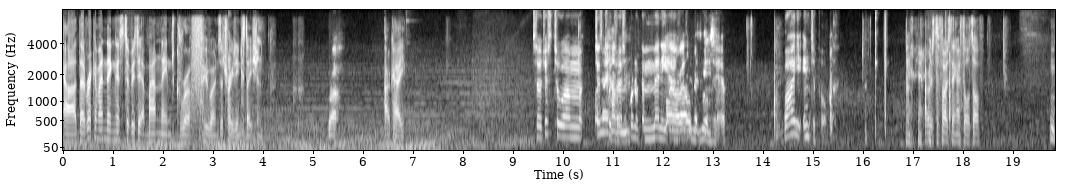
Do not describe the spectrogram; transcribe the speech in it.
Uh, they're recommending us to visit a man named Gruff who owns a trading station. Rough. Okay. So just to um, just to address one of the many IRL elephants in the room here. Why Interpol? That was the first thing I thought of.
